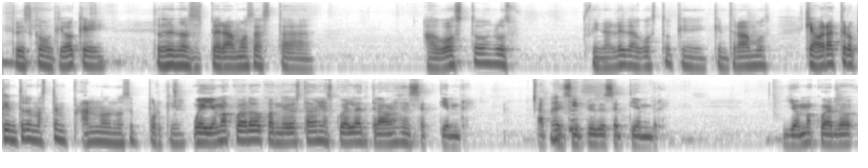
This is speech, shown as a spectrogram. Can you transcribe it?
Entonces como que ok. Entonces nos esperamos hasta agosto, los finales de agosto que, que entrábamos. Que ahora creo que entro más temprano, no sé por qué. Güey, yo me acuerdo cuando yo estaba en la escuela entrábamos en septiembre. A principios de septiembre. Yo me acuerdo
